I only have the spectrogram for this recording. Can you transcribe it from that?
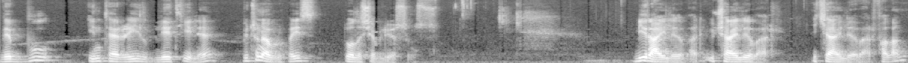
ve bu Interrail biletiyle bütün Avrupa'yı dolaşabiliyorsunuz. Bir aylığı var, üç aylığı var, iki aylığı var falan.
